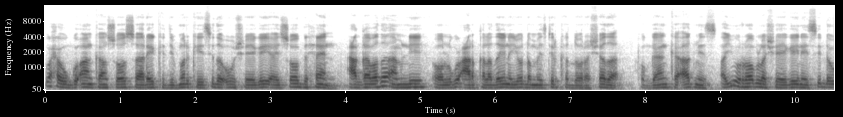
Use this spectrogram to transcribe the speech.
waxa uu go'aankan soo saaray kadib markii sida uu sheegay ay soo baxeen caqabado amni oo lagu carqaladaynayo dhammaystirka doorashada. Hoggaanka admis ayuu rooble sheegay inay si dhow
